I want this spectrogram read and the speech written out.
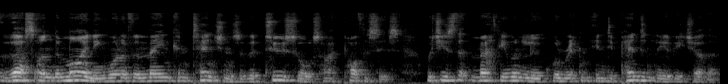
thus undermining one of the main contentions of the two source hypothesis, which is that Matthew and Luke were written independently of each other.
